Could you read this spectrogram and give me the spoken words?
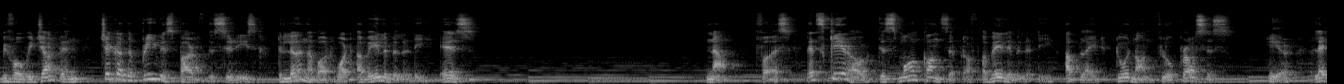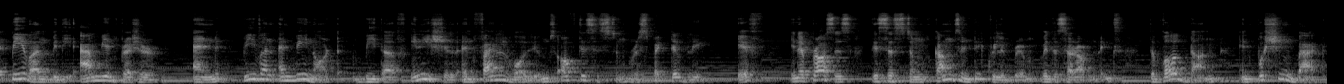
Before we jump in, check out the previous part of this series to learn about what availability is. Now, first, let's clear out this small concept of availability applied to a non-flow process. Here, let P1 be the ambient pressure and V1 and V0 be the initial and final volumes of the system respectively. If, in a process, the system comes into equilibrium with the surroundings, the work done in pushing back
